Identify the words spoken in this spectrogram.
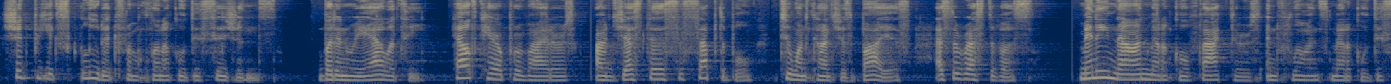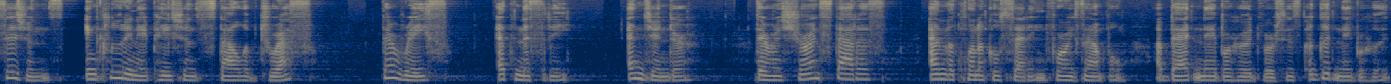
should be excluded from clinical decisions. But in reality, healthcare providers are just as susceptible to unconscious bias as the rest of us. Many non medical factors influence medical decisions, including a patient's style of dress, their race, ethnicity, and gender, their insurance status, and the clinical setting, for example, a bad neighborhood versus a good neighborhood.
